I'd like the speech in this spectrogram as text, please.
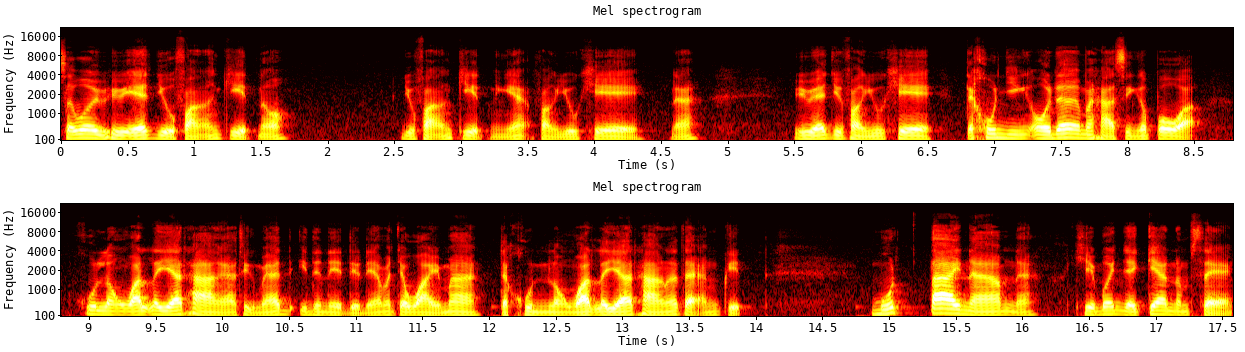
เซิร์ฟเวอร์ VPS อยู่ฝั่งอังกฤษเนาะ อยู่ฝั่งอังกฤษอย่างเงี้ย ฝั่ง UK นะ VPS อยู่ฝั่ง UK แต่คุณยิงออเดอร์มาหาสิงคโปร์อะคุณลองวัดระยะทางอะถึงแม้อินเทอร์เน็ตเดี๋ยวนี้มันจะไวมาก แต่คุณลองวัดระยะทางตั้งแต่อังกฤษ มุดใต้น้ำนะเคเบิลใยแก้วน้ำแสง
